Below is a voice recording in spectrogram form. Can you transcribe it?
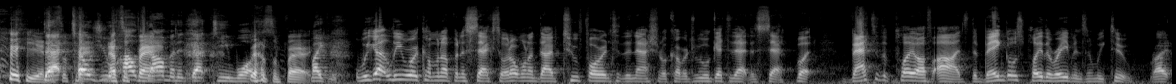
yeah that's a That fact. tells you That's how dominant that team was. That's a fact. Mikey. We got Leroy coming up in a sec, so I don't want to dive too far into the national coverage. We will get to that in a sec. But back to the playoff odds. The Bengals play the Ravens in week two. Right.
